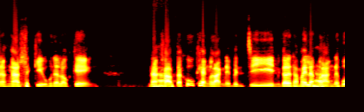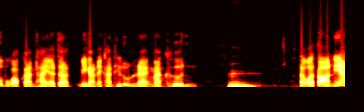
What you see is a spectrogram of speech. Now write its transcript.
นะงานสกิลพวกนี้เราเก่ง นะครับแต่คู่แข่งหลักเนี่ยเป็นจีน ก็เลยทำให้หลังๆเนี่ยผู้ประกอบการไทยอาจจะมีการแข่งขันที่รุนแรงมากขึ้นแต่ว่าตอนเนี้ย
